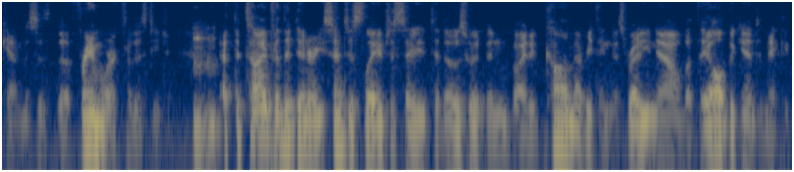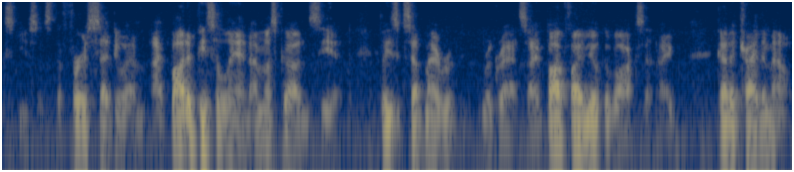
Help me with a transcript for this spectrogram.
again, this is the framework for this teaching. Mm-hmm. At the time for the dinner, he sent his slaves to say to those who had been invited, Come, everything is ready now. But they all began to make excuses. The first said to him, I bought a piece of land. I must go out and see it. Please accept my re- regrets. I bought five yoke of oxen. I got to try them out.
